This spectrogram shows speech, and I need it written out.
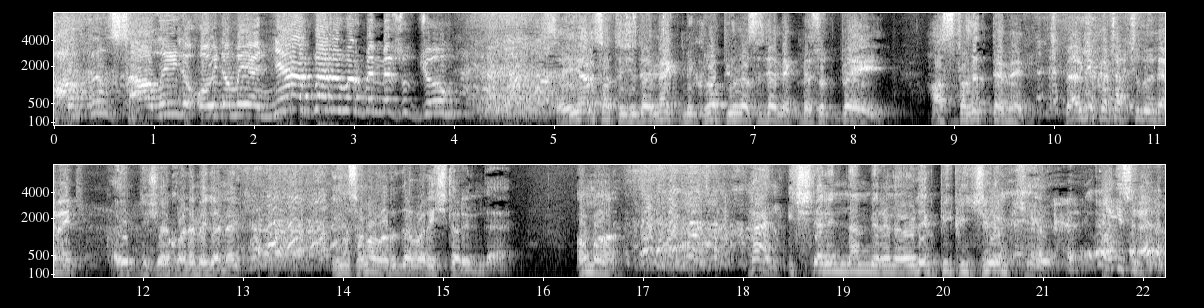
Halkın sağlığıyla oynamaya ne hakları var be Mesutcuğum? Seyyar satıcı demek mikrop yuvası demek Mesut Bey. Hastalık demek. Vergi kaçakçılığı demek. Kayıp dışı ekonomi demek. İnsanoğlu da var içlerinde. Ama ben içlerinden birine öyle bir gıcığım ki. Hangisine?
